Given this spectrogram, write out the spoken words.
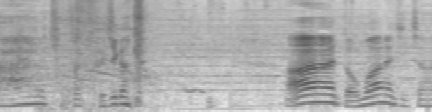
아, 진짜 그지 같네. 아, 너무하네, 진짜.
